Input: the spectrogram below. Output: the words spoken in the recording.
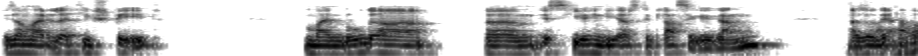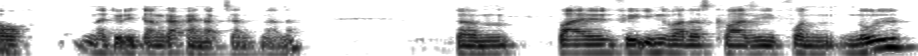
ich sag mal, relativ spät. Mein Bruder ähm, ist hier in die erste Klasse gegangen. Also der hat auch natürlich dann gar keinen Akzent mehr. Ne? Ähm, weil für ihn war das quasi von null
